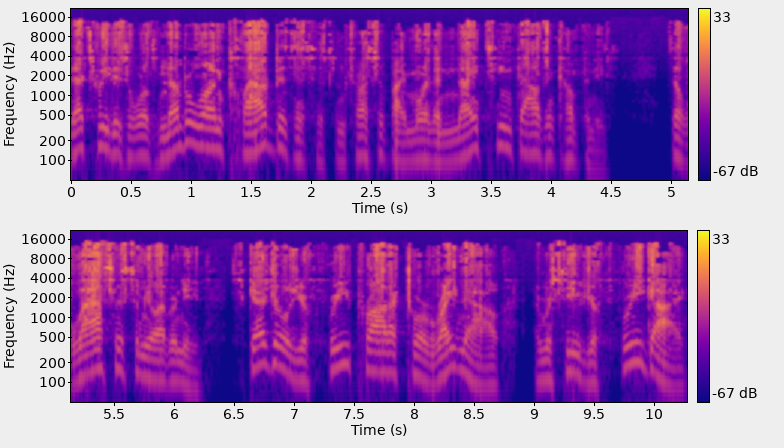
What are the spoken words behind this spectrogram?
NetSuite is the world's number one cloud business system trusted by more than 19,000 companies. It's the last system you'll ever need. Schedule your free product tour right now and receive your free guide,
